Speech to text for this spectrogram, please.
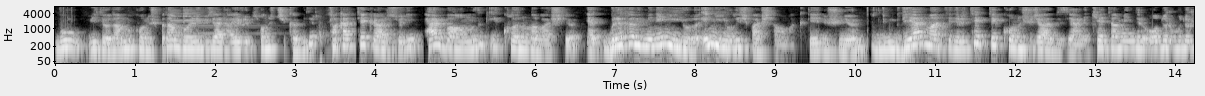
Bu videodan, bu konuşmadan böyle güzel, hayırlı bir sonuç çıkabilir. Fakat tekrar söyleyeyim, her bağımlılık ilk kullanımla başlıyor. Yani bırakabilmenin en iyi yolu, en iyi yolu hiç başlamamak diye düşünüyorum. Diğer maddeleri tek tek konuşacağız biz yani. Ketamindir, odur budur.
